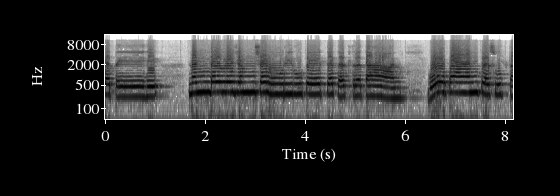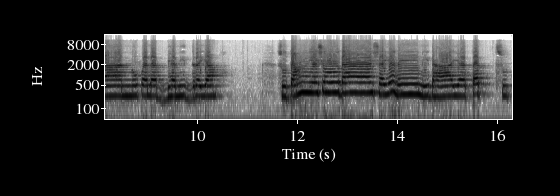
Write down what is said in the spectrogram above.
पतेः। नन्दव्रजम् शौरिरूपेत्य तत्र तान् गोपान् प्रसुप्तान्नुपलभ्य निद्रयाम् सुतम् यशोदाशयने निधाय तत्सुतामुपादाय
